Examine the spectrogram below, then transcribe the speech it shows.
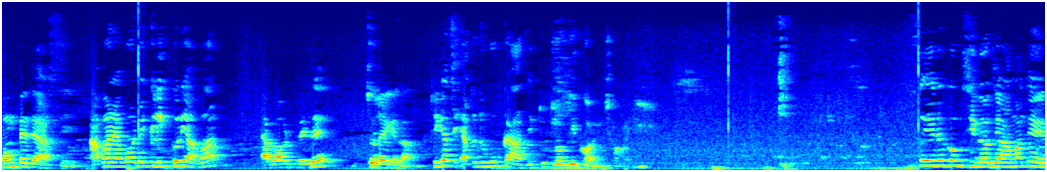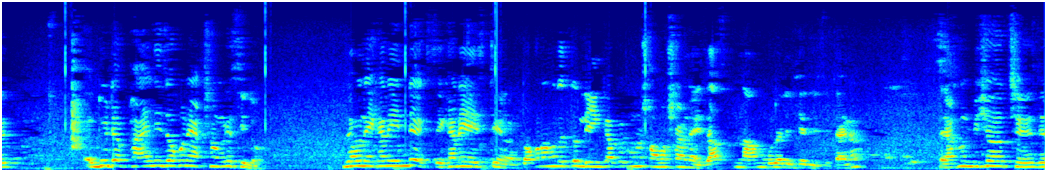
হোম পেজে আসছি। আবার অ্যাবাউটে ক্লিক করি, আবার অ্যাবাউট পেজে চলে গেলাম। ঠিক আছে? এতটুকু কাজ, একটু জলদি করেন সবাই। তো এরকম ছিল যে আমাদের দুইটা ফাইলই যখন একসঙ্গে ছিল। যেমন এখানে ইন্ডেক্স এখানে HTML, তখন আমাদের তো লিংক আপে কোনো সমস্যা নেই জাস্ট নামগুলো লিখে দিছি তাই না? এখন বিষয় হচ্ছে যে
